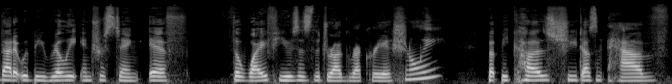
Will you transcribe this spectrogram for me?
that it would be really interesting if the wife uses the drug recreationally, but because she doesn't have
